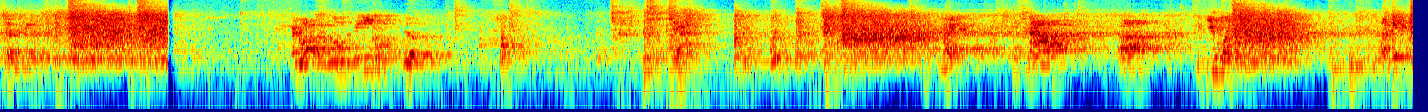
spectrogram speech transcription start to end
Hey, a little feet. Yep. Yeah. Right? Now, uh, if you want, like it.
